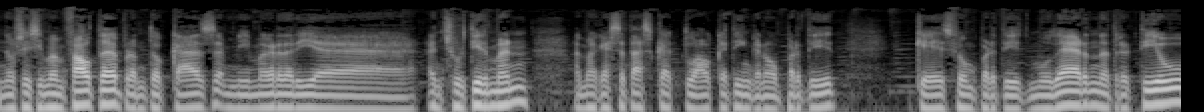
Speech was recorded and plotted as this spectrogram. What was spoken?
no sé si me'n falta, però en tot cas a mi m'agradaria ensortir-me'n amb aquesta tasca actual que tinc en el partit, que és fer un partit modern, atractiu,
